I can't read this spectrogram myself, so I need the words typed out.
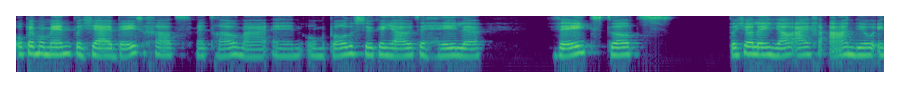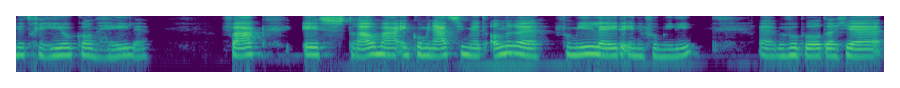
op het moment dat jij bezig gaat met trauma en om bepaalde stukken in jou te helen, weet dat, dat je alleen jouw eigen aandeel in het geheel kan helen. Vaak is trauma in combinatie met andere familieleden in de familie. Uh, bijvoorbeeld dat je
